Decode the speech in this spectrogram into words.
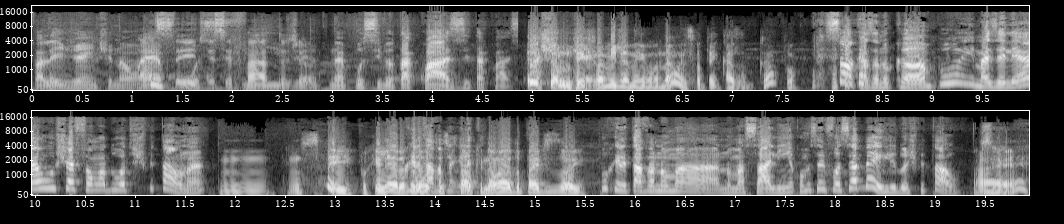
Falei, gente, não é possível. esse fato, Joe. Não é possível, tá quase, tá quase. Ele só não tem família nenhuma, não? Ele só tem casa no campo? Só casa no campo, e- mas ele é o chefão lá do outro hospital, né? Hum, não sei, porque ele era Porque do ele outro tava- hospital ele- que não é do pai de Zoe. Porque ele tava numa, numa salinha como se ele fosse a Bailey do hospital. Ah, Sim. é?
